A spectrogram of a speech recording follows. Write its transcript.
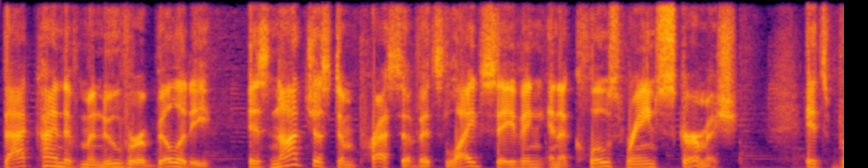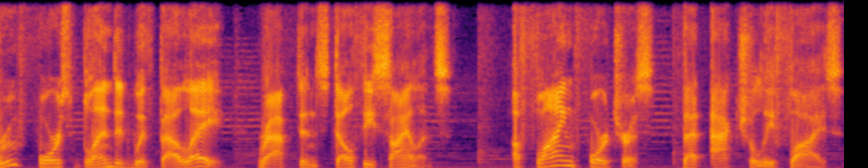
That kind of maneuverability is not just impressive, it's life-saving in a close-range skirmish. It's brute force blended with ballet, wrapped in stealthy silence. A flying fortress that actually flies.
